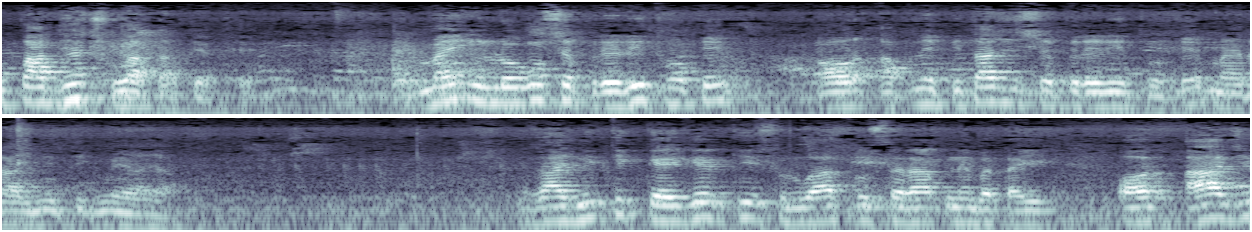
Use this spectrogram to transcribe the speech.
उपाध्यक्ष हुआ करते थे। मैं इन लोगों से प्रेरित होके और अपने पिताजी से प्रेरित होके मैं राजनीतिक में आया। राजनीतिक कैरियर की शुरुआत तो सर आपने बताई और आज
